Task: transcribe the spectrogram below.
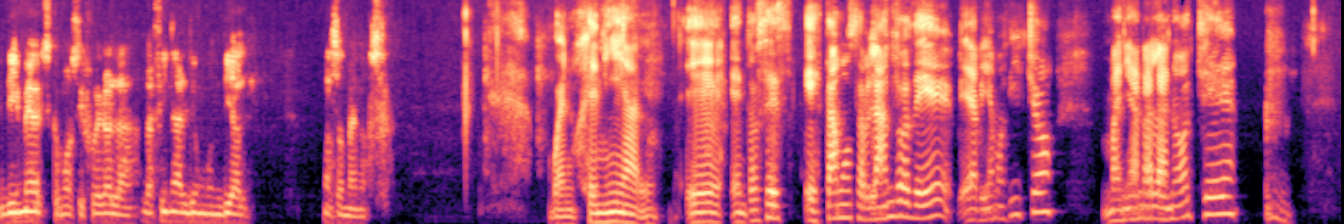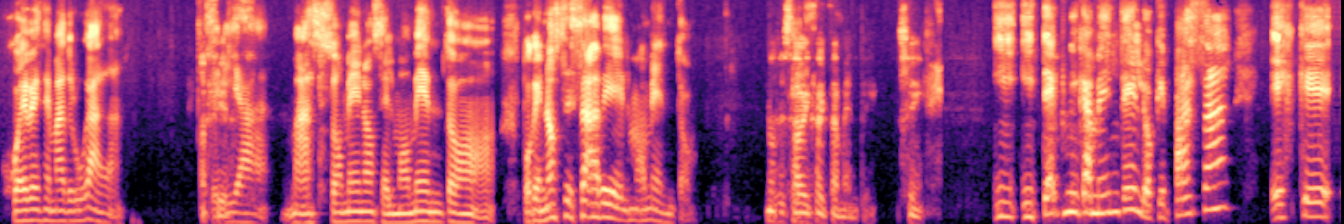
Dimers como si fuera la, la final de un mundial, más o menos. Bueno, genial. Eh, entonces, estamos hablando de, eh, habíamos dicho, mañana a la noche, jueves de madrugada. Así Sería es. más o menos el momento, porque no se sabe el momento. No se sabe exactamente, sí. Y, y, técnicamente lo que pasa es que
